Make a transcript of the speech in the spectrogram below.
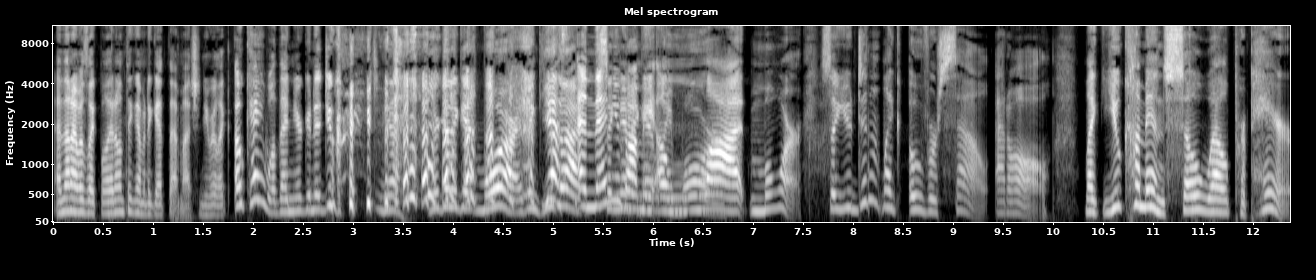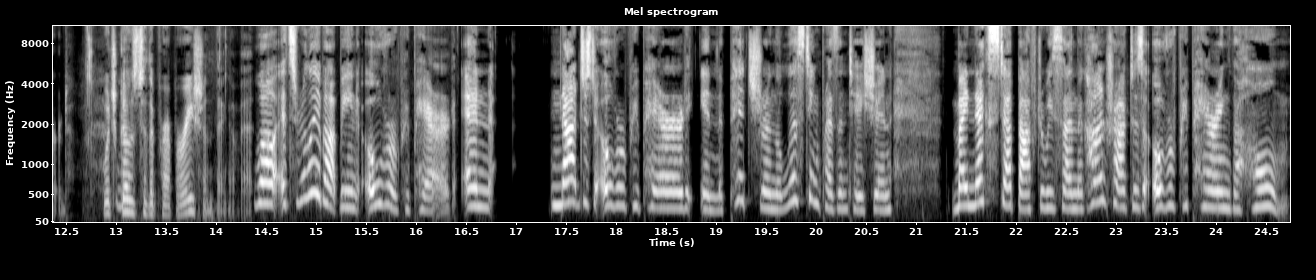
And then I was like, well, I don't think I'm going to get that much. And you were like, okay, well, then you're going to do great. Yeah, you're going to get more. I think you yes, got and then you got me a more. lot more. So you didn't like oversell at all. Like you come in so well prepared, which goes to the preparation thing of it. well, it's really about being over prepared and not just over prepared in the pitch or in the listing presentation. My next step after we sign the contract is over preparing the home.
